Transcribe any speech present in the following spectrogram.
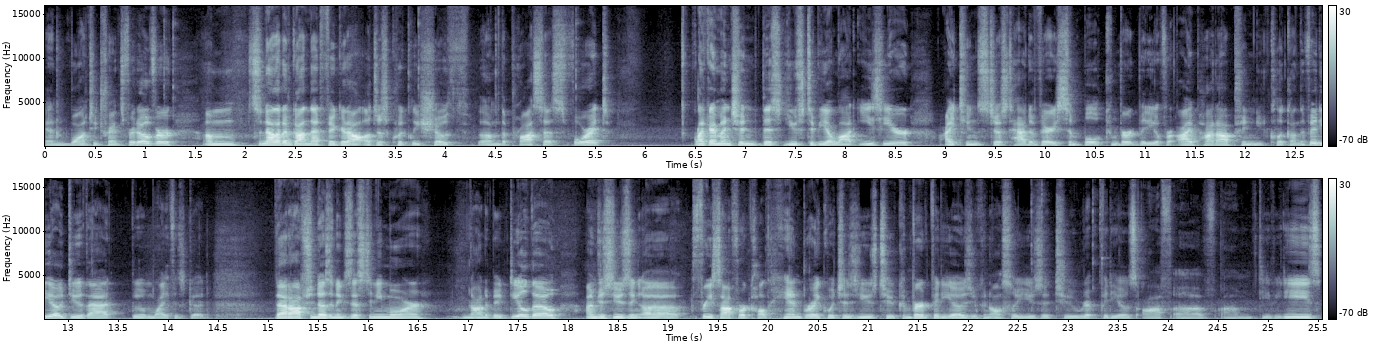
and want to transfer it over. Um, so now that I've gotten that figured out, I'll just quickly show th- um, the process for it. Like I mentioned, this used to be a lot easier. iTunes just had a very simple convert video for iPod option. You'd click on the video, do that, boom, life is good. That option doesn't exist anymore. Not a big deal though. I'm just using a free software called Handbrake, which is used to convert videos. You can also use it to rip videos off of um, DVDs.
